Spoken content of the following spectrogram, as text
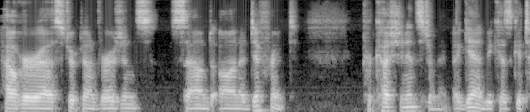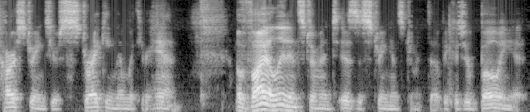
how her uh, stripped down versions sound on a different percussion instrument. Again, because guitar strings, you're striking them with your hand. A violin instrument is a string instrument, though, because you're bowing it.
